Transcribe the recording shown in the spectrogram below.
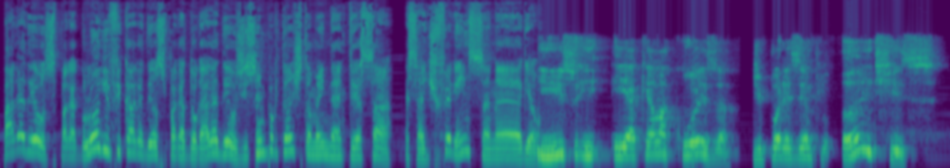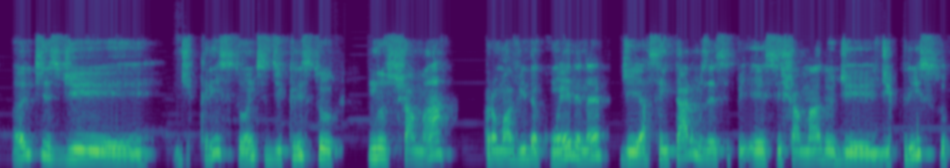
para Deus, para glorificar a Deus, para adorar a Deus. Isso é importante também, né? Ter essa, essa diferença, né, Ariel? Isso, e, e aquela coisa de, por exemplo, antes, antes de, de Cristo, antes de Cristo nos chamar, para uma vida com Ele, né? De aceitarmos esse, esse chamado de, de Cristo,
